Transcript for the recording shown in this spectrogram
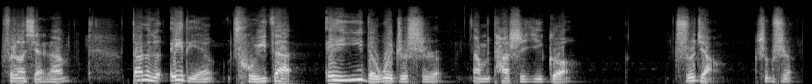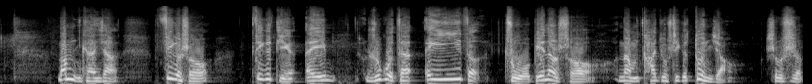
非常显然，当那个 A 点处于在 A 一的位置时，那么它是一个。直角是不是？那么你看一下，这个时候这个点 A 如果在 A 一的左边的时候，那么它就是一个钝角，是不是？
